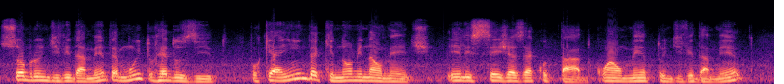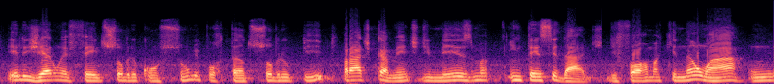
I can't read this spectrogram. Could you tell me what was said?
sobre o endividamento é muito reduzido porque ainda que nominalmente ele seja executado com aumento do endividamento, ele gera um efeito sobre o consumo e, portanto, sobre o PIB, praticamente de mesma intensidade, de forma que não há um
